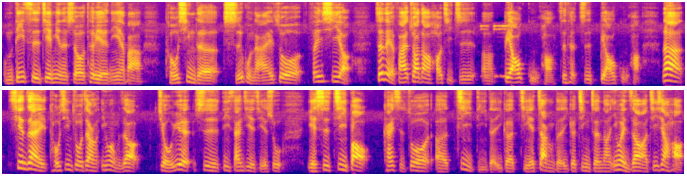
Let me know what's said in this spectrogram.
我们第一次见面的时候，特别你也把投信的持股拿来做分析哦。真的也发抓到好几只呃标股哈，真的是标股哈。那现在投信做账，因为我们知道九月是第三季的结束，也是季报开始做呃季底的一个结账的一个竞争呢。因为你知道吗，绩效好，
